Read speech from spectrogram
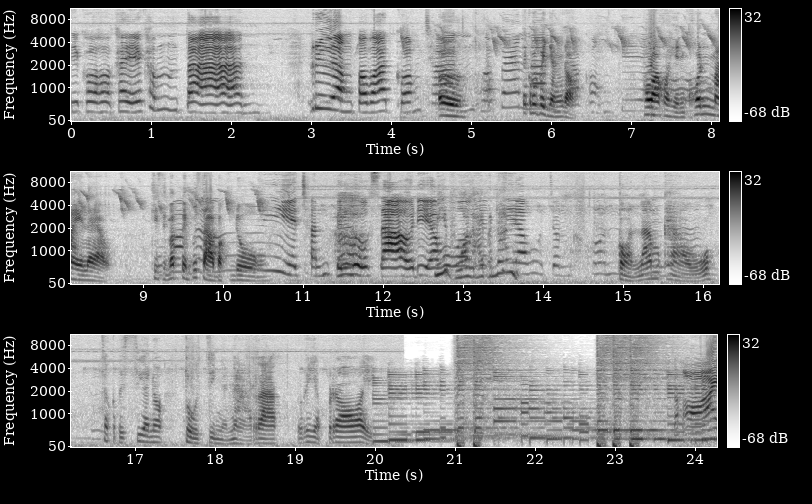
สิขอไขคำตาล เรื่องประวัติของฉันเออเพื่อแฟนแต่ก็บ่เป็นหยังดอกของแก้วเพราะว่าเขาเห็นคนใหม่แล้วที่สิมาเป็นผู้สาวบักโดงนี่ฉันเป็นลูกสาวเดียวมีผัวหลายปานนั้นเที่ยวจนคน ก่อนล่ำเขา เจ้าก็ไปเสียเนาะตัวจริงอะน่ารัก เรียบร้อยอ้อย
